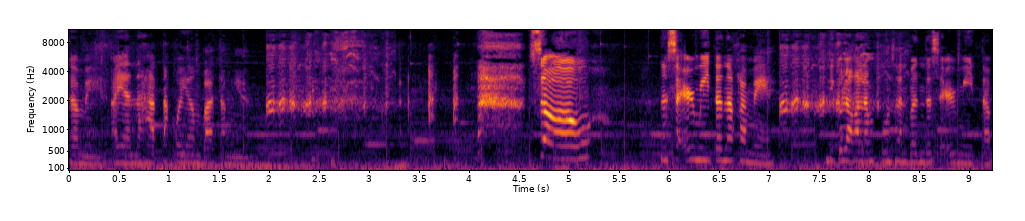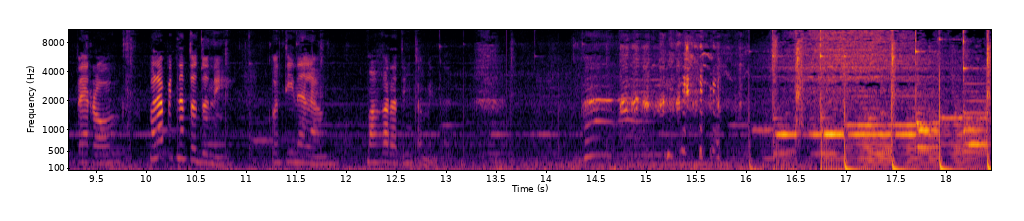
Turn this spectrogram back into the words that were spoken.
kami. Ayan, nahatak ko yung batang yan. so, nasa Ermita na kami. Hindi ko lang alam kung saan banda sa Ermita. Pero, malapit na to dun eh. Konti na lang. Makakarating kami dun. Okay,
